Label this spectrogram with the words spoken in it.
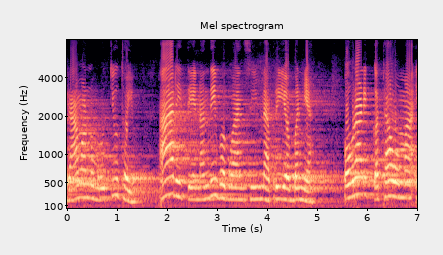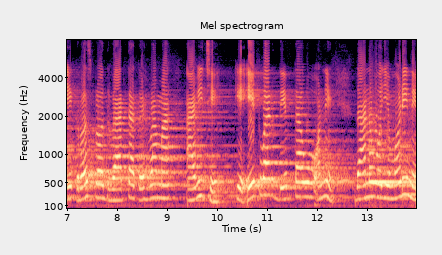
રાવણનું મૃત્યુ થયું. આ રીતે નંદી ભગવાન શિવના પ્રિય બન્યા. પૌરાણિક કથાઓમાં એક રસપ્રદ વાર્તા કહેવામાં આવી છે કે એકવાર દેવતાઓ અને દાનવોએ મળીને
